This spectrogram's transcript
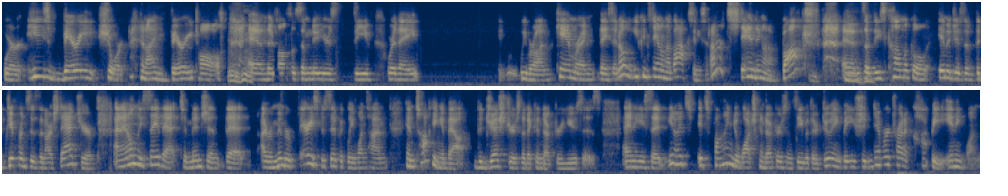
where he's very short and I'm very tall. Mm-hmm. And there's also some New Year's Eve where they we were on camera and they said, Oh, you can stand on a box. And he said, I'm not standing on a box. And so mm-hmm. these comical images of the differences in our stature. And I only say that to mention that I remember very specifically one time him talking about the gestures that a conductor uses. And he said, you know, it's it's fine to watch conductors and see what they're doing, but you should never try to copy anyone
